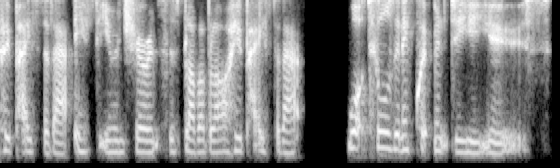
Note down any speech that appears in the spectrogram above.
who pays for that? If your insurance is blah blah blah, who pays for that? What tools and equipment do you use?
